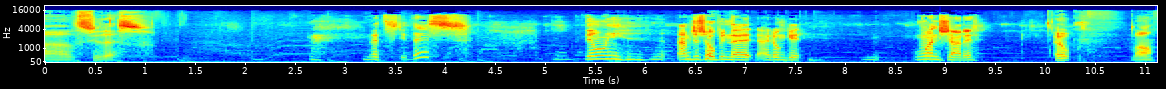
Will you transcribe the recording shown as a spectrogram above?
Uh, let's do this. Let's do this. The only, I'm just hoping that I don't get one-shotted. Oh, well.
